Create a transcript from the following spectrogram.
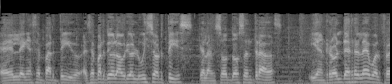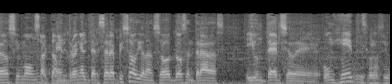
él en ese partido. Ese partido lo abrió Luis Ortiz, que lanzó dos entradas. Y en rol de relevo, Alfredo Simón entró en el tercer episodio, lanzó dos entradas y un tercio de un hit, Sí, pero sí, un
